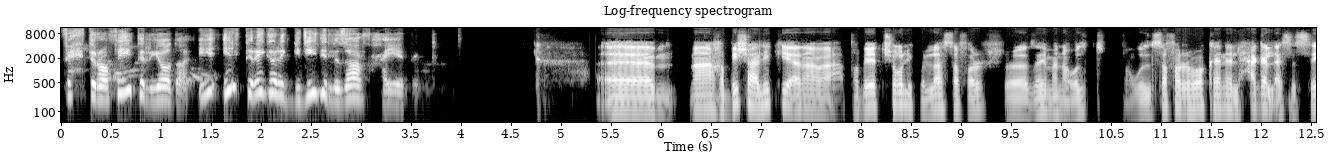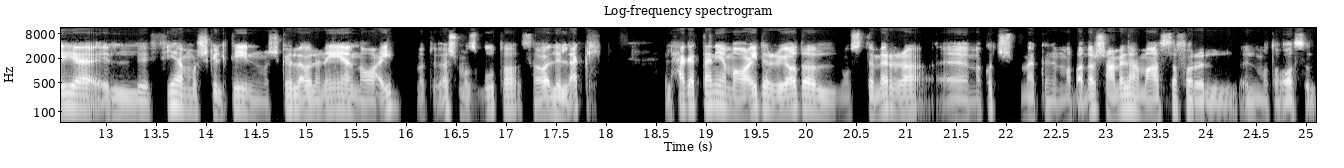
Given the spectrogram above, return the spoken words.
في احترافية الرياضة. إيه إيه التريجر الجديد اللي ظهر في حياتك؟ ما أخبيش عليكي أنا طبيعة شغلي كلها سفر آه، زي ما أنا قلت. والسفر هو كان الحاجة الأساسية اللي فيها مشكلتين المشكلة الأولانية المواعيد ما بتبقاش مظبوطة سواء للأكل الحاجة التانية مواعيد الرياضة المستمرة آه، ما كنتش ما, كان ما بقدرش أعملها مع السفر ال- المتواصل.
